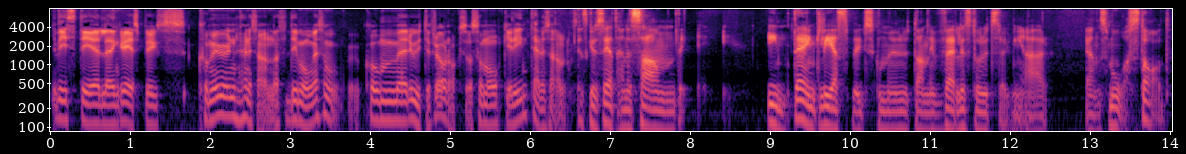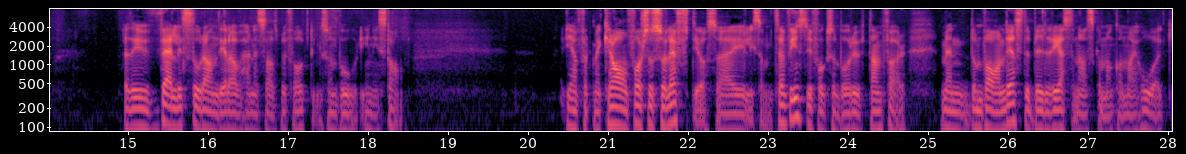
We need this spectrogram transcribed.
viss del en glesbygdskommun, Härnösand. Alltså det är många som kommer utifrån också, som åker in till Härnösand. Jag skulle säga att Härnösand inte är en glesbygdskommun, utan i väldigt stor utsträckning är en småstad. Det är ju väldigt stor andel av Härnösands befolkning som bor inne i stan jämfört med Kramfors och Sollefteå så är det ju liksom, sen finns det ju folk som bor utanför. Men de vanligaste bilresorna ska man komma ihåg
